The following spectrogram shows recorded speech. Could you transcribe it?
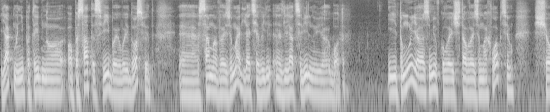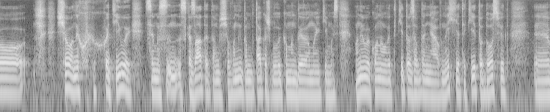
як мені потрібно описати свій бойовий досвід е, саме в резюме е, для цивільної роботи. І тому я розумів, коли я читав резюме хлопців, що, що вони хотіли цим сказати, там, що вони там також були командирами якимись. Вони виконували такі-то завдання, в них є такий-то досвід, е,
